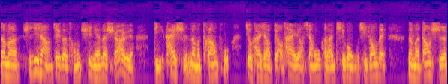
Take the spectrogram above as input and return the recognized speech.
那么实际上这个从去年的十二月底开始，那么特朗普就开始要表态，要向乌克兰提供武器装备。那么当时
